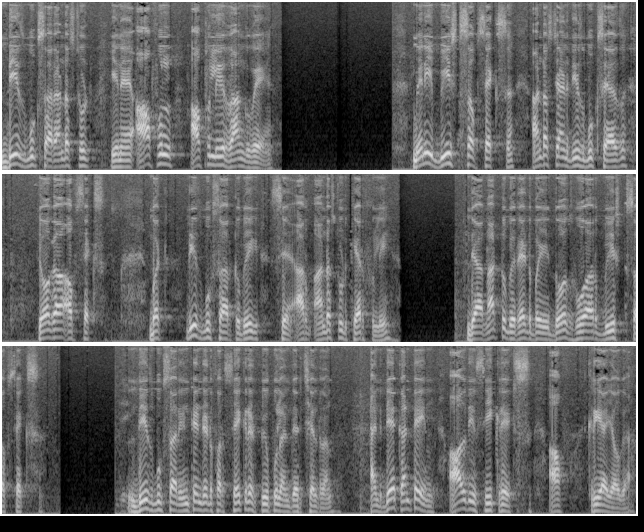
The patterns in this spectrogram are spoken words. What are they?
these books are understood in a awful, awfully wrong way. Many beasts of sex understand these books as yoga of sex. But these books are to be are understood carefully. They are not to be read by those who are beasts of sex. These books are intended for sacred people and their children and they contain all the secrets of Kriya Yoga.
